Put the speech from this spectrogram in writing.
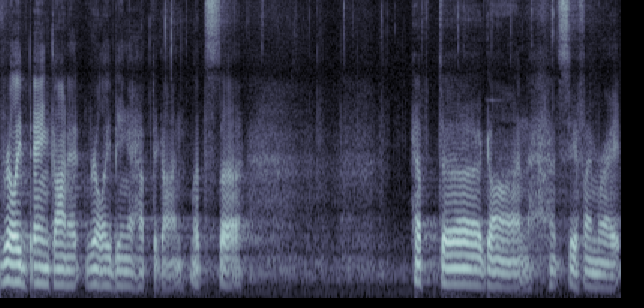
really bank on it really being a heptagon. Let's uh, heptagon. Let's see if I'm right.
